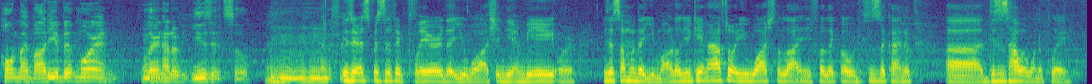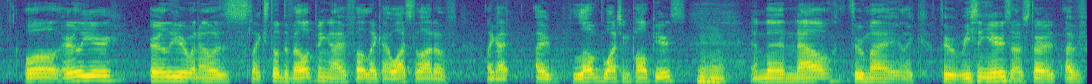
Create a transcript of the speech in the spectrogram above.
hone my body a bit more and mm-hmm. learn how to use it. So mm-hmm, kinda fit. Is there a specific player that you watch in the NBA, or is there someone that you model your game after, or you watched a lot and you felt like, oh, this is the kind of, uh, this is how I want to play? Well, earlier, earlier when I was like still developing, I felt like I watched a lot of, like I, I loved watching Paul Pierce, and then now through my like through recent years, I've started, I've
